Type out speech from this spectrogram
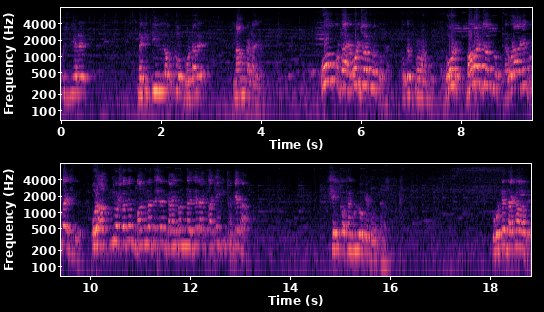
কুচবিহারের নাকি তিন লক্ষ ভোটারের নাম কাটা যাবে। ও কোথায়? ওর জন্ম কোথায়? ওকে প্রমাণ করতে হবে। ওর বাবার জন্ম কোথায়? ওর আগে কোথায় ছিল? ওর আত্মীয় স্বজন বাংলাদেশের গাইবান্ধা জেলায় থাকে কি থাকে না? সেই কথাগুলো ওকে বলতে হবে। কোর্টে দেখা হবে।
